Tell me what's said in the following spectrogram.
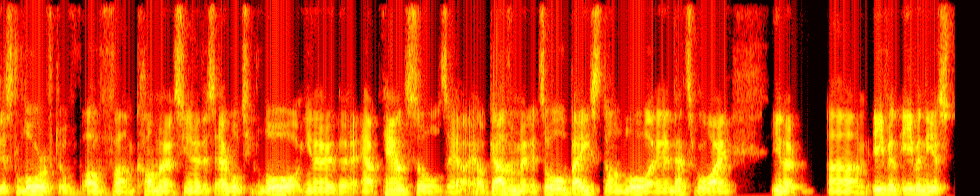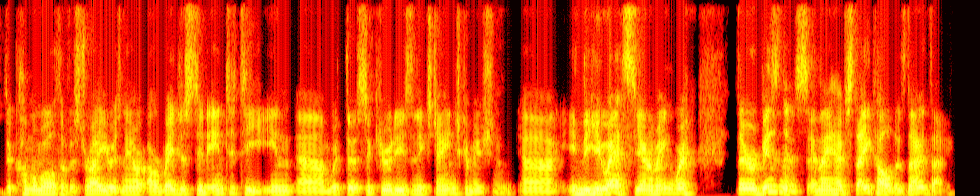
this law of, of, of um, commerce, you know, this admiralty law, you know, the, our councils, our, our government, it's all based on law. And that's why, you know, um, even even the, the Commonwealth of Australia is now a registered entity in um, with the Securities and Exchange Commission uh, in the US. You know what I mean? Where they're a business and they have stakeholders, don't they?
